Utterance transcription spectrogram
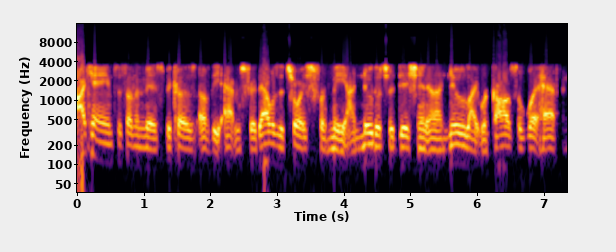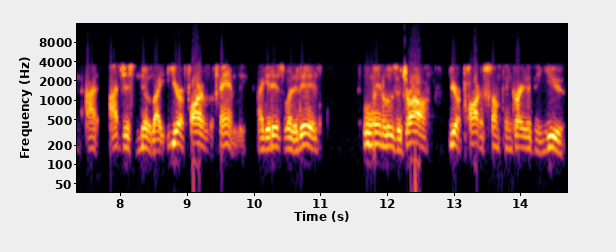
I came to Southern Miss because of the atmosphere. That was a choice for me. I knew the tradition, and I knew like regardless of what happened, I I just knew like you're a part of the family. Like it is what it is win, lose, or draw, you're a part of something greater than you.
